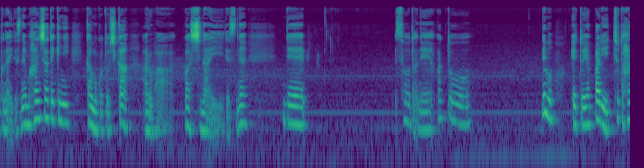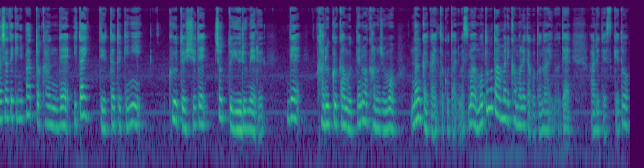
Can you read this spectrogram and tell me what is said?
くないですね。もう反射的に噛むことしかアロハはしないですね。でそうだね。あとでもえっとやっぱりちょっと反射的にパッと噛んで痛いって言った時に食うと一緒でちょっと緩める。で軽く噛むっていうのは彼女も何回かやったことあります。まあもともとあんまり噛まれたことないのであれですけど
